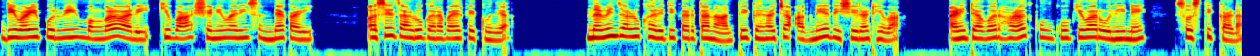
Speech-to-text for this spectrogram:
दिवाळीपूर्वी मंगळवारी किंवा शनिवारी संध्याकाळी असे झाडू घराबाहेर फेकून द्या. नवीन झाडू खरेदी करताना ते घराच्या आग्नेय दिशेला ठेवा. आणि त्यावर हळद कुंकू किंवा रोलीने स्वस्तिक काढा.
